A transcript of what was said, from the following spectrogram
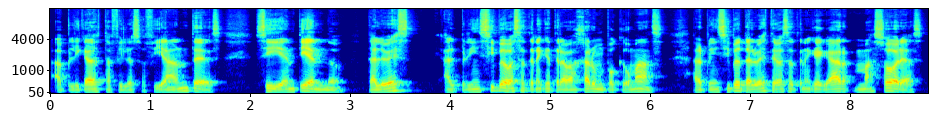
aplicado esta filosofía antes? Sí, entiendo. Tal vez al principio vas a tener que trabajar un poco más. Al principio tal vez te vas a tener que quedar más horas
